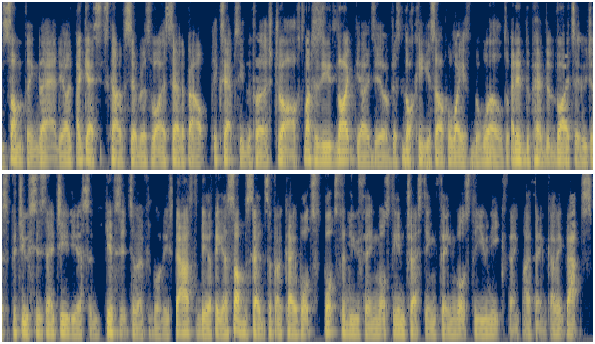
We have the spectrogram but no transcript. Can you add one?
something there. The, I guess it's kind of similar to what I said about accepting the first draft. Much as you'd like the idea of just knocking yourself away from the world, an independent writer who just produces their genius and gives it to everybody. There has to be, I think, some sense of okay, what's what's the new thing, what's the interesting thing, what's the unique thing. I think. I think that's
